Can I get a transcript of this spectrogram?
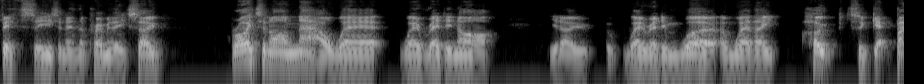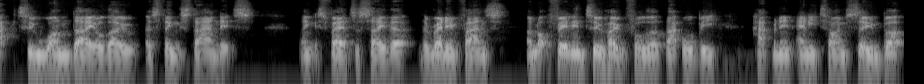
fifth season in the Premier League. So Brighton are now where where Reading are, you know, where Reading were and where they hope to get back to one day. Although, as things stand, it's I think it's fair to say that the Reading fans are not feeling too hopeful that that will be happening anytime soon. But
